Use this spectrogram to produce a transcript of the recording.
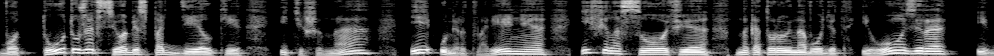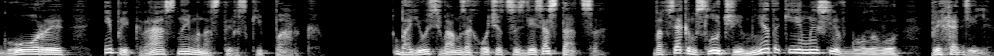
Вот тут уже все без подделки, и тишина, и умиротворение, и философия, на которую наводят и озеро, и горы, и прекрасный монастырский парк. Боюсь, вам захочется здесь остаться. Во всяком случае, мне такие мысли в голову приходили.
